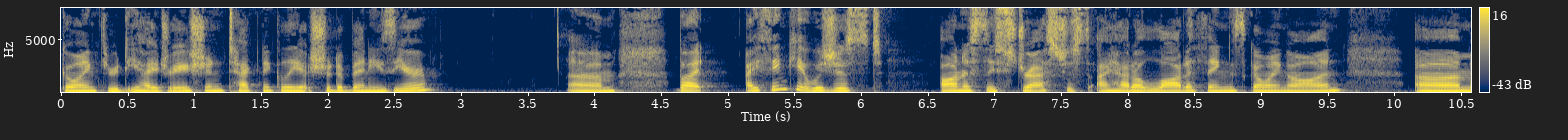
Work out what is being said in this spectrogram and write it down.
going through dehydration, technically it should have been easier. Um, but I think it was just honestly stress. Just I had a lot of things going on, um,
